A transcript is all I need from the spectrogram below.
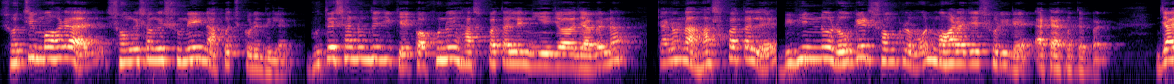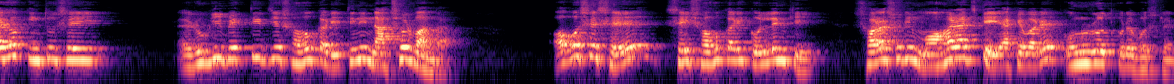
সচিব মহারাজ সঙ্গে সঙ্গে শুনেই নাকচ করে দিলেন। ভূতেশানন্দজিকে কখনোই হাসপাতালে নিয়ে যাওয়া যাবে না, কেননা হাসপাতালে বিভিন্ন রোগের সংক্রমণ মহারাজের শরীরে অ্যাটাক হতে পারে। যাই হোক, কিন্তু সেই রুগী ব্যক্তির যে সহকারী, তিনি নাছর বান্দা। অবশেষে সেই সহকারী করলেন কি? সরাসরি মহারাজকেই একেবারে অনুরোধ করে বসলেন।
